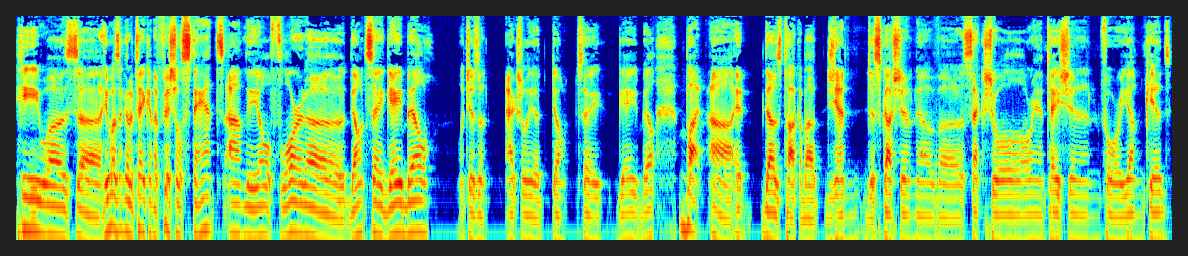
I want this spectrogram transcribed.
he was uh, he wasn't going to take an official stance on the old Florida "Don't Say Gay" bill, which isn't actually a "Don't Say gay bill, but it does talk about gen discussion of uh, sexual orientation for young kids.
